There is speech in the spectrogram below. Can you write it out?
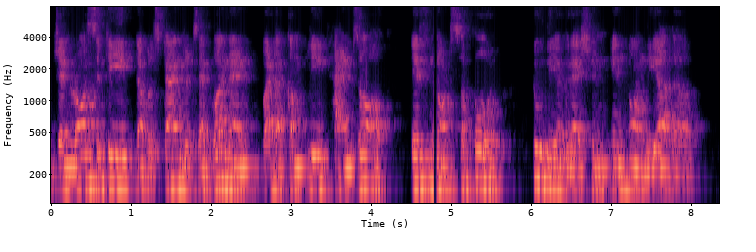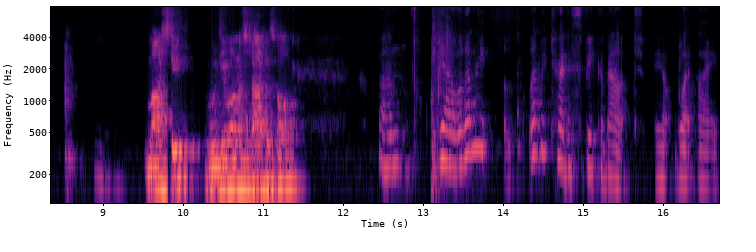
generosity, double standards at one end, but a complete hands-off, if not support, to the aggression in on the other. Hmm. Marci, would you want to start us off? Um, yeah, well, let me let me try to speak about you know, what I,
